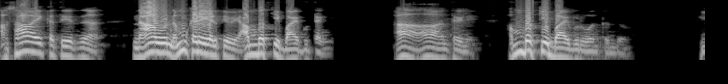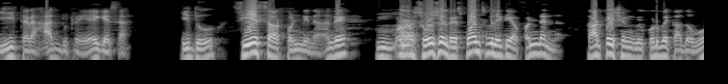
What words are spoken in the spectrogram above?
ಅಸಹಾಯಕತೆಯನ್ನ ನಾವು ನಮ್ಮ ಕಡೆ ಹೇಳ್ತೀವಿ, ಅಂಬಕ್ಕಿ ಬಾಯ್ ಬಿಟ್ಟಂಗೆ. ಆ ಆ ಅಂತ ಹೇಳಿ, ಅಂಬಕ್ಕಿ ಬಾಯ್ ಬಿಡುವಂಥದ್ದು ಈ ತರ ಆಗ್ಬಿಟ್ರೆ ಹೇಗೆ ಸರ್? ಇದು ಸಿ ಎಸ್ ಆರ್ ಫಂಡಿನ, ಅಂದ್ರೆ ಸೋಷಿಯಲ್ ರೆಸ್ಪಾನ್ಸಿಬಿಲಿಟಿ ಆ ಫಂಡ್ ಅನ್ನ ಕಾರ್ಪೊರೇಷನ್ಗಳು ಕೊಡ್ಬೇಕಾದವು.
